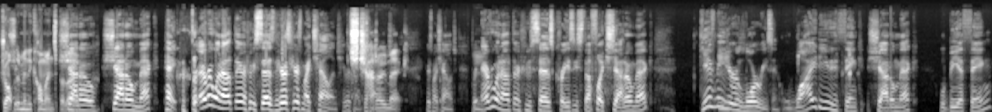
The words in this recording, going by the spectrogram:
Drop Sh- them in the comments below. Shadow Shadow Mech. Hey, for everyone out there who says here's here's my challenge. Here's my Shadow challenge. Mech. Here's my challenge. For Hmm. everyone out there who says crazy stuff like Shadow Mech, give me Hmm. your lore reason. Why do you think Shadow Mech will be a thing?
